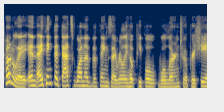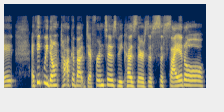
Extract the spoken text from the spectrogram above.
Totally. And I think that that's one of the things I really hope people will learn to appreciate. I think we don't talk about differences because there's a societal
